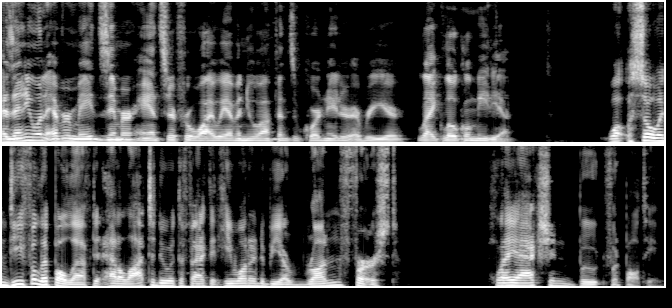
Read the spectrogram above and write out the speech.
Has anyone ever made Zimmer answer for why we have a new offensive coordinator every year, like local media? Well, so when DeFilippo left, it had a lot to do with the fact that he wanted to be a run first, play action boot football team.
